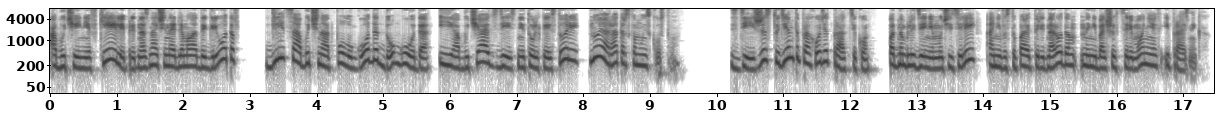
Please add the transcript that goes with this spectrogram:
Обучение в Кейле, предназначенное для молодых гриотов, длится обычно от полугода до года, и обучают здесь не только истории, но и ораторскому искусству. Здесь же студенты проходят практику, под наблюдением учителей они выступают перед народом на небольших церемониях и праздниках.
